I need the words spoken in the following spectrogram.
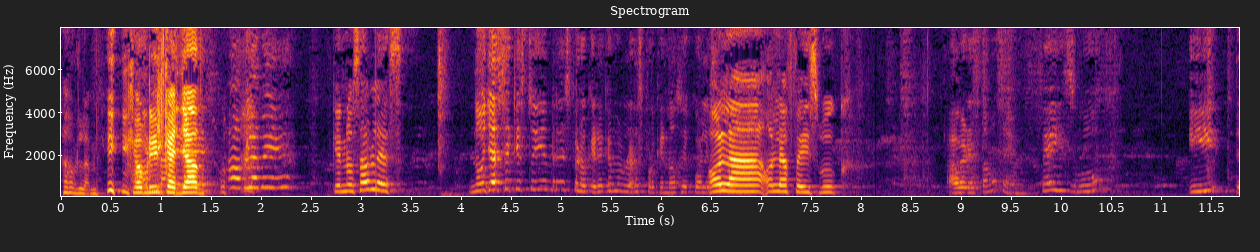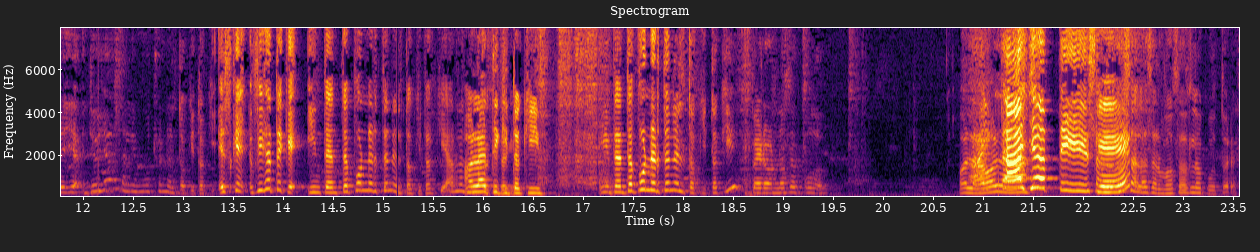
Háblame. Gabriel Háblame, Callado. Háblame. Que nos hables. No, ya sé que estoy en redes, pero quería que me hablaras porque no sé cuál es. Hola, hola Facebook. A ver, estamos en Facebook y te yo ya salí mucho en el Toki. Es que fíjate que intenté ponerte en el el Hola. Toki. Intenté ponerte en el Toki, pero no se pudo. Hola, Ay, hola. cállate. Saludos ¿Qué? a las hermosas locutoras.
